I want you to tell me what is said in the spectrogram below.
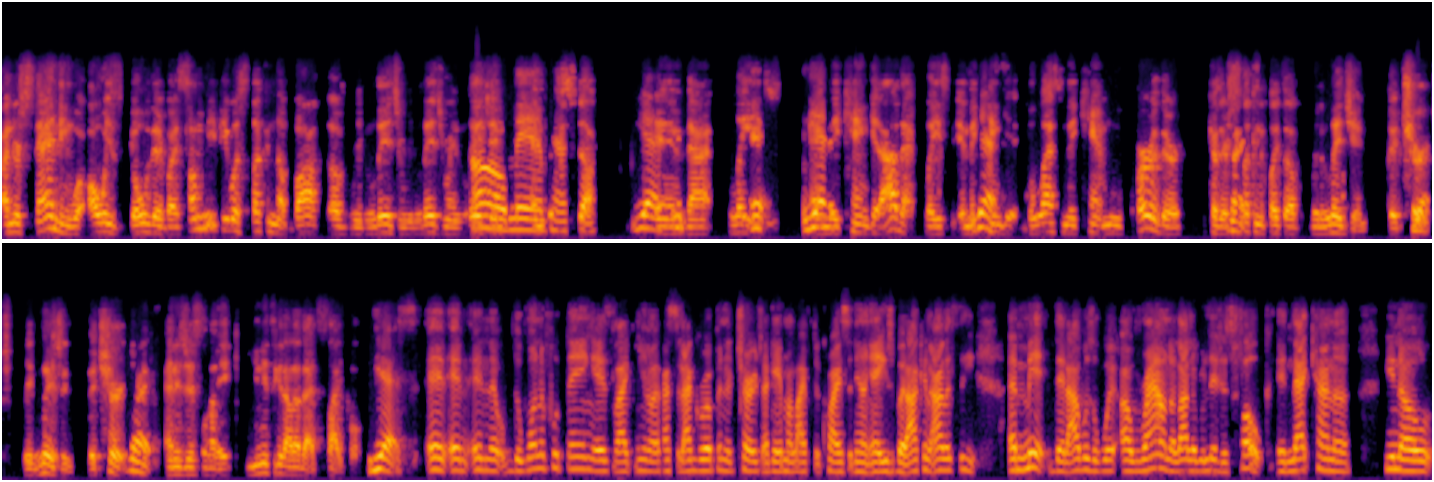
understanding will always go there. But so many people are stuck in the box of religion, religion, religion. Oh man, stuck yes. in that place. yes. And they can't get out of that place and they yes. can't get blessed and they can't move further because they're right. stuck in the place of religion the church, right. religion, the church. Right. And it's just like you need to get out of that cycle. Yes. And and, and the, the wonderful thing is like, you know, like I said, I grew up in the church. I gave my life to Christ at a young age, but I can honestly admit that I was aware, around a lot of religious folk. And that kind of, you know,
